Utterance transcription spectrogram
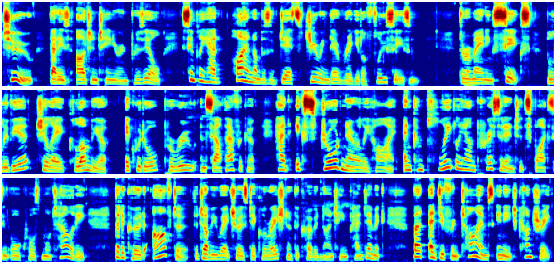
two, that is, Argentina and Brazil, simply had higher numbers of deaths during their regular flu season. The remaining six, Bolivia, Chile, Colombia, Ecuador, Peru, and South Africa, had extraordinarily high and completely unprecedented spikes in all cause mortality that occurred after the WHO's declaration of the COVID 19 pandemic, but at different times in each country.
